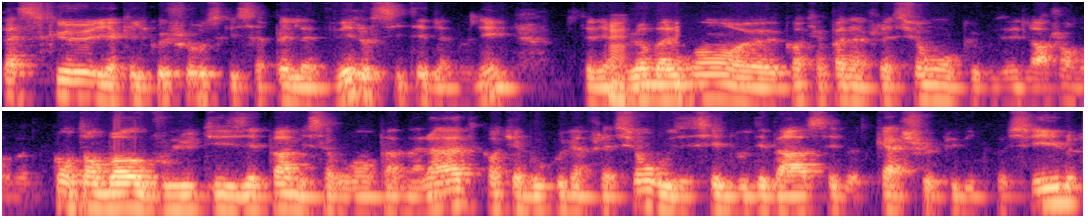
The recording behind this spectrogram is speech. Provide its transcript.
parce qu'il y a quelque chose qui s'appelle la vélocité de la monnaie. C'est-à-dire, mmh. globalement, euh, quand il n'y a pas d'inflation, que vous avez de l'argent dans votre compte en banque, vous ne l'utilisez pas, mais ça ne vous rend pas malade. Quand il y a beaucoup d'inflation, vous essayez de vous débarrasser de votre cash le plus vite possible.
